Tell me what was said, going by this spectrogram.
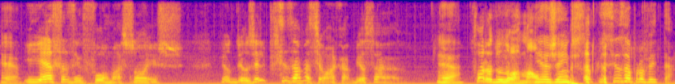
É. e essas informações, meu Deus, ele precisava ser uma cabeça É. fora do normal. E a gente só precisa aproveitar.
